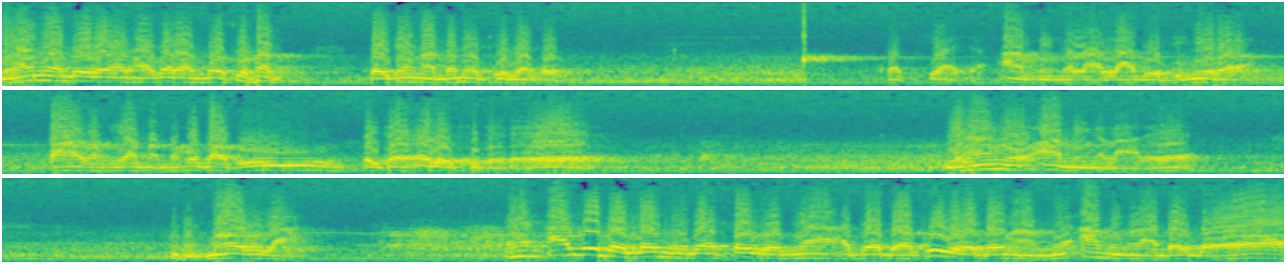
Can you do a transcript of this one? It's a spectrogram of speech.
ယဟန်နဲ့ တွေ့တဲ့အခါကျတော့မုတ်ဆိုးစိတ်ထဲမှာဘယ်နဲ့ဖြစ်လဲတော့ခွက်ကြရအမင်္ဂလာလာပြီးဒီနေ့တော့ပါကောင်ရမှာမဟုတ်ပါဘူးစိတ်ထဲအဲ့လိုဖြစ်တယ်တဲ့ယဟန်ကိုအမင်္ဂလာတဲ့မဟုတ်ဘူးလားအဲအကုသိုလ်လုပ်နေတဲ့ပုဂ္ဂိုလ်များအတွက်တော့ကုသိုလ်တုံးဟာမင်းအမင်္ဂလာတုံးတော့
